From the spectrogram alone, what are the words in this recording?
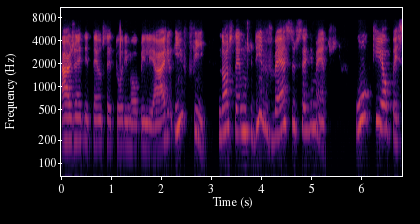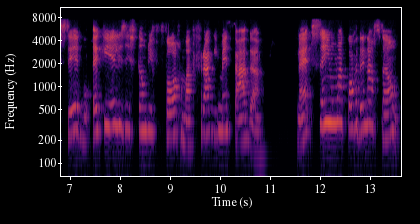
a gente tem o setor imobiliário, enfim, nós temos diversos segmentos. O que eu percebo é que eles estão de forma fragmentada, né? Sem uma coordenação.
